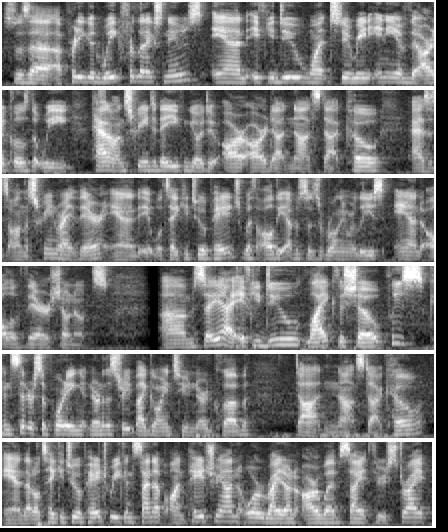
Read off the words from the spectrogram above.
this was a, a pretty good week for Linux news. And if you do want to read any of the articles that we had on screen today, you can go to rr.knots.co as it's on the screen right there, and it will take you to a page with all the episodes of Rolling Release and all of their show notes. Um, so yeah, if you do like the show, please consider supporting Nerd on the Street by going to nerdclub.knots.co, and that'll take you to a page where you can sign up on Patreon or right on our website through Stripe,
